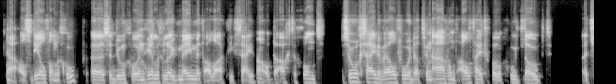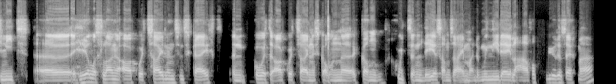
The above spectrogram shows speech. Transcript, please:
ja, als deel van de groep. Ze doen gewoon heel erg leuk mee met alle activiteiten. Maar op de achtergrond zorgt zij er wel voor dat hun avond altijd gewoon goed loopt. Dat je niet uh, heel erg lange awkward silences krijgt. Een korte awkward silence kan, uh, kan goed en leerzaam zijn, maar dat moet niet de hele avond duren, zeg maar.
